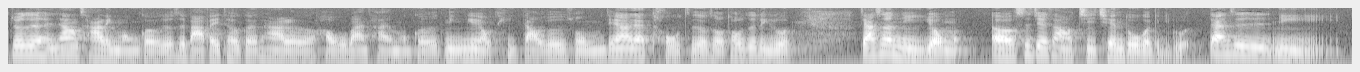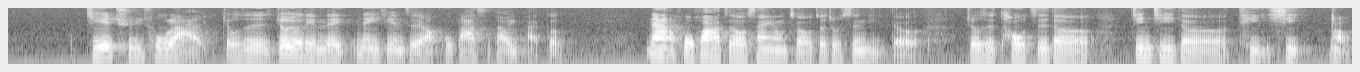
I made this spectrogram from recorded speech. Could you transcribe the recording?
就是很像查理蒙格，就是巴菲特跟他的好伙伴查理蒙格里面有提到，就是说我们今天在投资的时候，投资理论，假设你有呃世界上有几千多个理论，但是你截取出来就是就有点内内建资料库八十到一百个，那活化之后善用之后，这就是你的就是投资的经济的体系哦。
